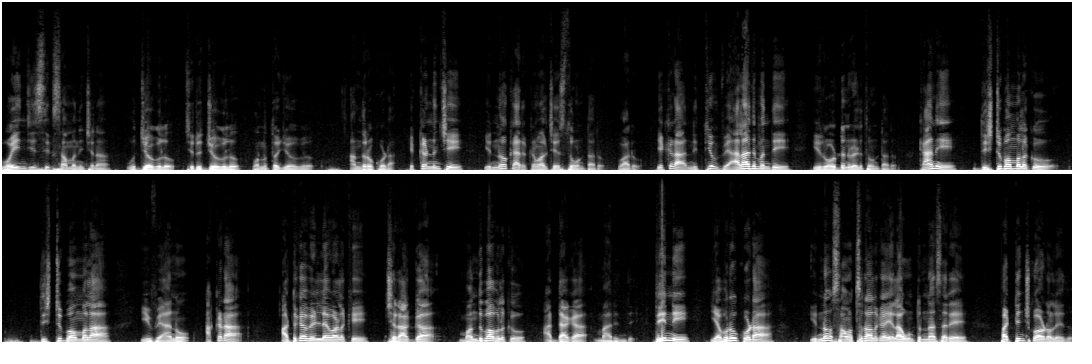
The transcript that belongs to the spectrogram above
ఓఎన్జీసీకి సంబంధించిన ఉద్యోగులు చిరుద్యోగులు ఉన్నతోద్యోగులు అందరూ కూడా. ఇక్కడ నుంచి ఎన్నో కార్యక్రమాలు చేస్తూ ఉంటారు వారు. ఇక్కడ నిత్యం వేలాది మంది ఈ రోడ్డును వెళుతూ ఉంటారు. కానీ దిష్టి బొమ్మలకు దిష్టి బొమ్మల ఈ వ్యాను అక్కడ అటుగా వెళ్ళే వాళ్ళకి చిరాగ్గా మందుబాబులకు అడ్డాగా మారింది. దీన్ని ఎవరూ కూడా ఎన్నో సంవత్సరాలుగా ఎలా ఉంటున్నా సరే పట్టించుకోవడం లేదు.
